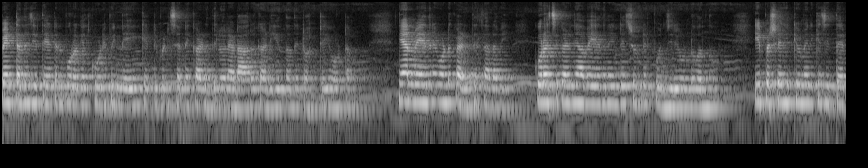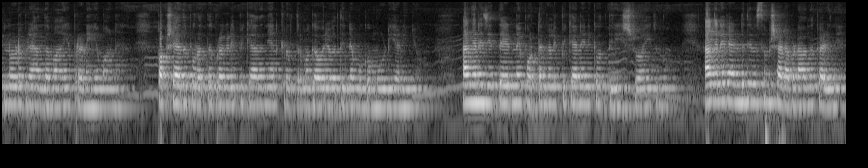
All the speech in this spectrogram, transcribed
പെട്ടെന്ന് ജിത്തേട്ടൻ പുറകിൽ കൂടി പിന്നെയും കെട്ടിപ്പിടിച്ചെന്റെ കഴുത്തിൽ ഒരടാറ് കടിയും തന്നിട്ട് ഒറ്റയോട്ടം. ഞാൻ വേദന കൊണ്ട് കഴുത്തിൽ തടവി. കുറച്ചു കഴിഞ്ഞ് ആ വേദന എന്റെ ചുണ്ടിൽ പുഞ്ചിരി കൊണ്ടുവന്നു. ഇപ്പം ശരിക്കും എനിക്ക് ചിത്തേട്ടനോട് ഭ്രാന്തമായ പ്രണയമാണ്. പക്ഷെ അത് പുറത്ത് പ്രകടിപ്പിക്കാതെ ഞാൻ കൃത്രിമ ഗൗരവത്തിന്റെ മുഖം മൂടി അണിഞ്ഞു. അങ്ങനെ ചിത്തേട്ടനെ പൊട്ടം കളിപ്പിക്കാൻ എനിക്ക് ഒത്തിരി ഇഷ്ടമായിരുന്നു. അങ്ങനെ രണ്ട് ദിവസം ഷടപടാന്ന് കഴിഞ്ഞ്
